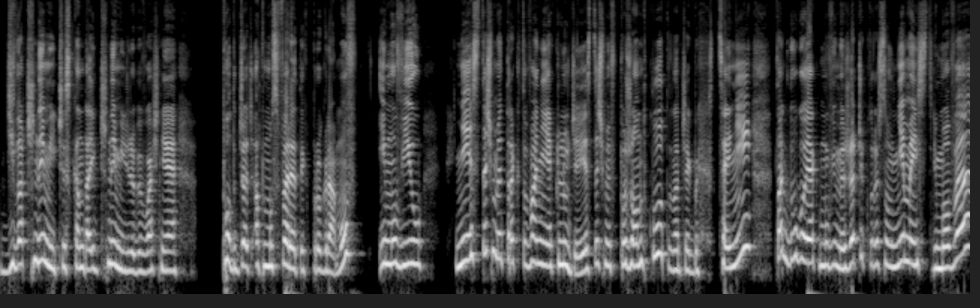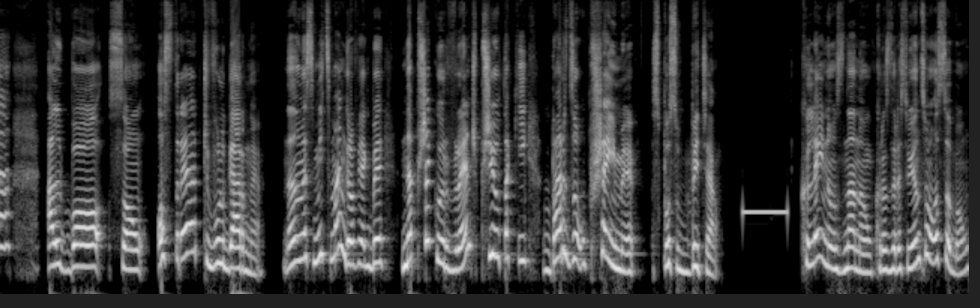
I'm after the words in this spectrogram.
dziwacznymi czy skandalicznymi, żeby właśnie podgrzać atmosferę tych programów. I mówił, nie jesteśmy traktowani jak ludzie, jesteśmy w porządku, to znaczy jakby chceni, tak długo jak mówimy rzeczy, które są nie mainstreamowe albo są ostre czy wulgarne. Natomiast Mitch Mangrove jakby na przekór wręcz przyjął taki bardzo uprzejmy sposób bycia. Kolejną znaną, crossdressującą osobą,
